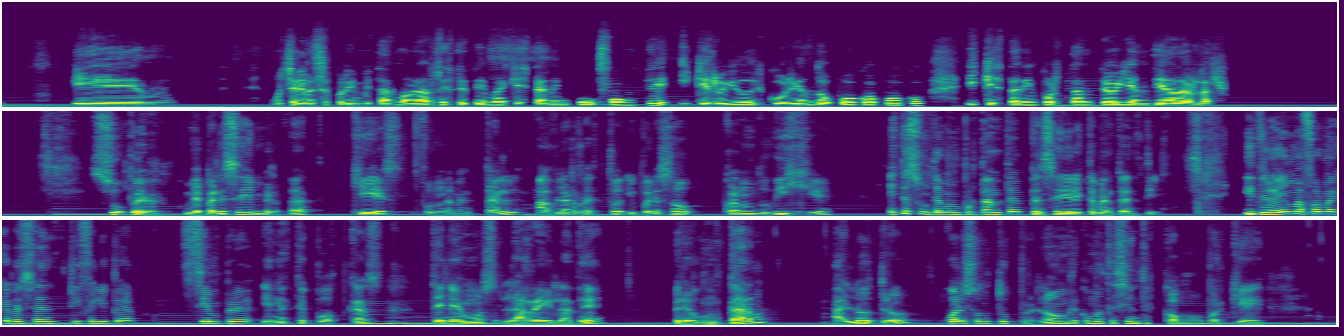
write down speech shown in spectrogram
Em, muchas gracias por invitarme a hablar de este tema que es tan interesante y que lo he ido descubriendo poco a poco y que es tan importante hoy en día de hablar. Súper, me parece en verdad que es fundamental hablar de esto y por eso cuando dije, este es un tema importante, pensé directamente en ti. Y de la misma forma que pensé en ti, Felipe, siempre en este podcast tenemos la regla de preguntar al otro cuáles son tus pronombres, cómo te sientes cómodo, porque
